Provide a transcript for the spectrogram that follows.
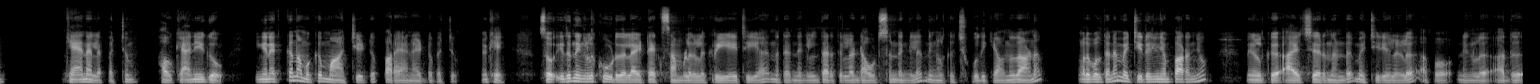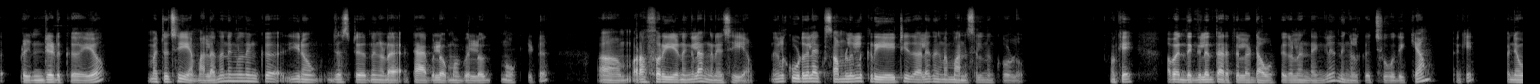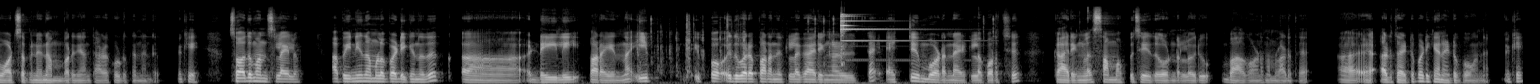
ക്യാൻ അല്ല പറ്റും. ഹൗ ക്യാൻ യു ഗോ ഇങ്ങനെയൊക്കെ നമുക്ക് മാറ്റിയിട്ട് പറയാനായിട്ട് പറ്റും. ഓക്കെ. സോ ഇത് നിങ്ങൾ കൂടുതലായിട്ട് എക്സാമ്പിളുകൾ ക്രിയേറ്റ് ചെയ്യുക. എന്നിട്ട് എന്തെങ്കിലും തരത്തിലുള്ള ഡൗട്ട്സ് ഉണ്ടെങ്കിൽ നിങ്ങൾക്ക് ചോദിക്കാവുന്നതാണ്. അതുപോലെ തന്നെ മെറ്റീരിയൽ ഞാൻ പറഞ്ഞു നിങ്ങൾക്ക് അയച്ചു തരുന്നുണ്ട് മെറ്റീരിയലുകൾ. അപ്പോൾ നിങ്ങൾ അത് പ്രിന്റ് എടുക്കുകയോ മറ്റോ ചെയ്യാം. അല്ലാതെ നിങ്ങൾ നിങ്ങൾക്ക് യുനോ ജസ്റ്റ് നിങ്ങളുടെ ടാബിലോ മൊബൈലിലോ നോക്കിയിട്ട് റഫർ ചെയ്യണമെങ്കിൽ അങ്ങനെ ചെയ്യാം. നിങ്ങൾ കൂടുതൽ എക്സാമ്പിളുകൾ ക്രിയേറ്റ് ചെയ്താലേ നിങ്ങളുടെ മനസ്സിൽ നിൽക്കുകയുള്ളൂ ഓക്കെ. അപ്പോൾ എന്തെങ്കിലും തരത്തിലുള്ള ഡൗട്ടുകൾ ഉണ്ടെങ്കിൽ നിങ്ങൾക്ക് ചോദിക്കാം. ഓക്കെ. അപ്പോൾ ഞാൻ വാട്സപ്പിന്റെ നമ്പർ ഞാൻ താഴെ കൊടുക്കുന്നുണ്ട്. ഓക്കെ. സോ അത് മനസ്സിലായല്ലോ. അപ്പോൾ ഇനി നമ്മൾ പഠിക്കുന്നത് ഡെയിലി പറയുന്ന ഈ ഇപ്പോൾ ഇതുവരെ പറഞ്ഞിട്ടുള്ള കാര്യങ്ങളുടെ ഏറ്റവും ഇമ്പോർട്ടന്റ് ആയിട്ടുള്ള കുറച്ച് കാര്യങ്ങൾ സമ്മപ്പ് ചെയ്തുകൊണ്ടുള്ള ഒരു ഭാഗമാണ് നമ്മൾ അടുത്ത അടുത്തായിട്ട് പഠിക്കാനായിട്ട് പോകുന്നത്. ഓക്കെ.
